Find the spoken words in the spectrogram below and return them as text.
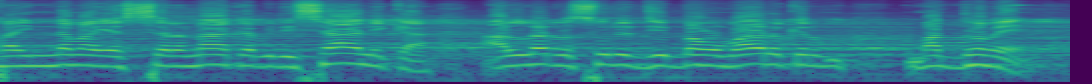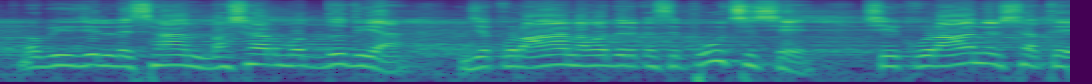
ফাইন্নামা ইয়াসসারনা কাবিল ইসানিকা আল্লাহ রসুলের জিব্বা মুবারকের মাধ্যমে নবীজির লেসান ভাষার মধ্য দিয়া যে কোরআন আমাদের কাছে পৌঁছেছে সেই কোরআনের সাথে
